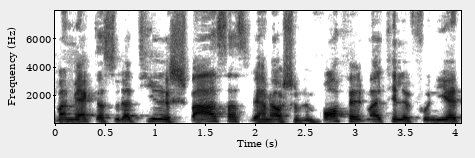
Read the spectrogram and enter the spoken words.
Man merkt, dass du da tierisch Spaß hast. Wir haben ja auch schon im Vorfeld mal telefoniert.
